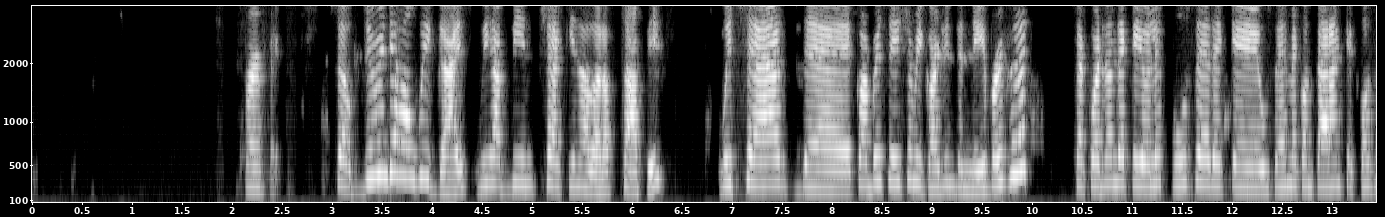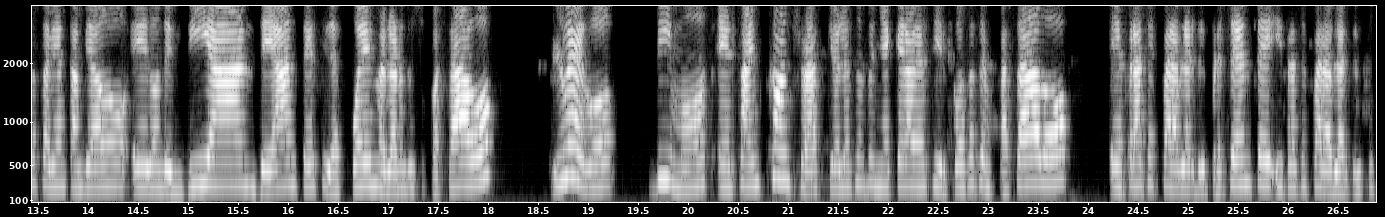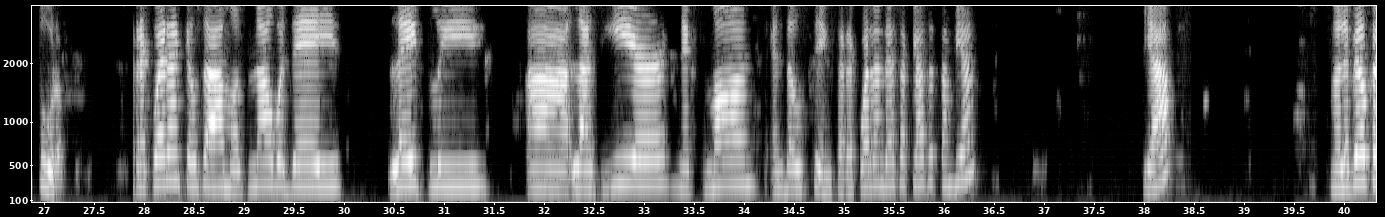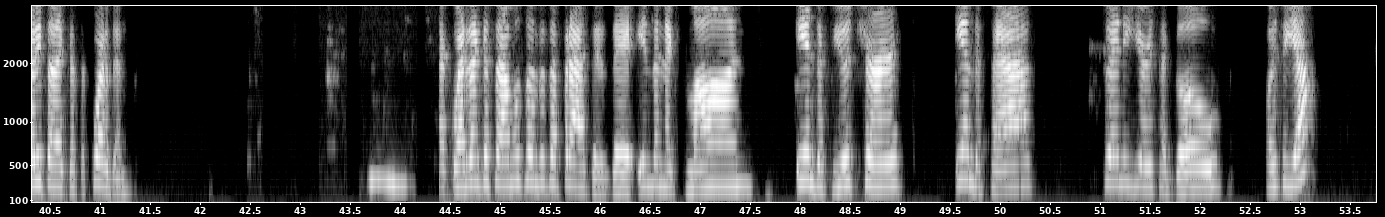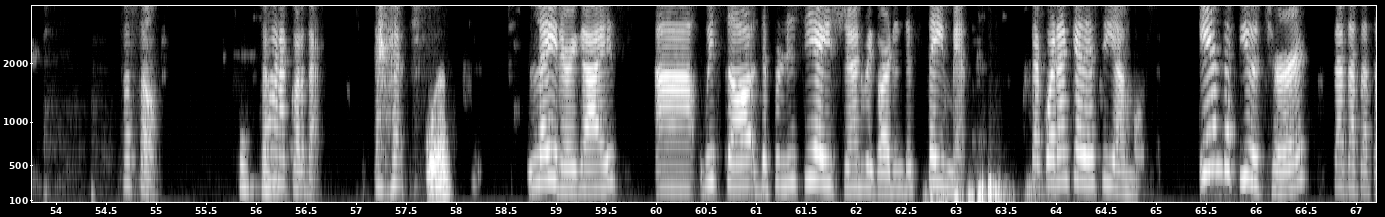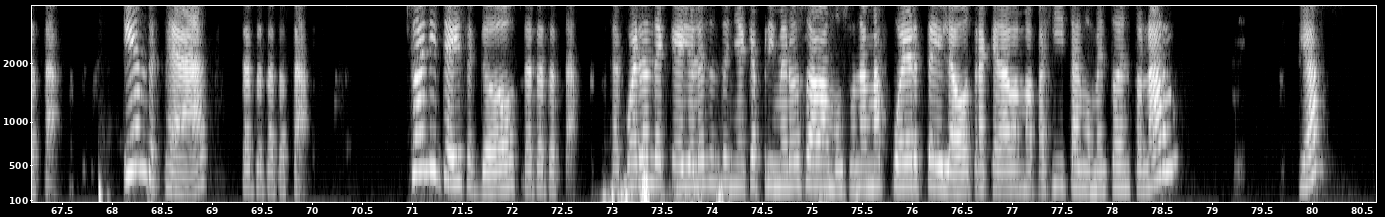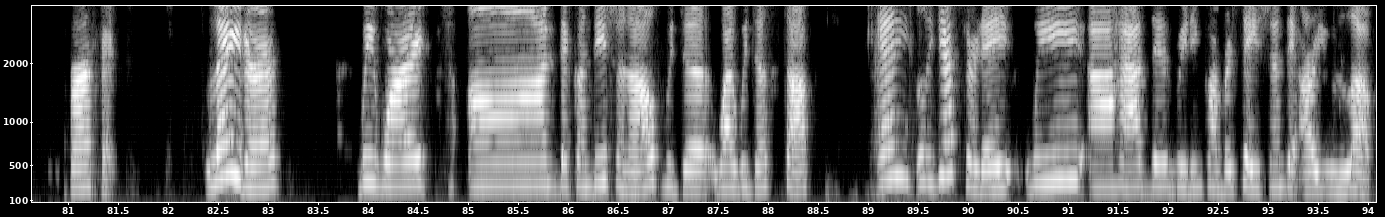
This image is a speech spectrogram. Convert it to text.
Perfect. So during the whole week, guys, we have been checking a lot of topics. We checked the conversation regarding the neighborhood. ¿Se acuerdan de que yo les puse de que ustedes me contaran qué cosas habían cambiado eh, donde vivían, de antes y después me hablaron de su pasado? Luego vimos el time contrast, que yo les enseñé que era decir cosas en pasado, eh, frases para hablar del presente y frases para hablar del futuro. Recuerdan que usábamos nowadays, lately, uh, last year, next month, and those things. ¿Se recuerdan de esa clase también? Yes? No les veo carita de que se acuerden. ¿Se acuerdan que estábamos usando esas frases de in the next month, in the future, in the past, 20 years ago? ¿Hoy sí ya? So, so. Se van a acordar. Bueno, Later, guys, uh, we saw the pronunciation regarding the statements. ¿Se acuerdan que decíamos? In the future, ta, ta, ta, ta, ta. In the past, ta, ta, ta, ta, ta. 20 days ago, ta, ta, ta, ta. ¿Se acuerdan de que yo les enseñé que primero usábamos una más fuerte y la otra quedaba más bajita al momento de entonarlo? Yes? Perfect. Later, we worked on the conditionals, we just, while we just talked. And yesterday, we uh, had the reading conversation de Are You in Love?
